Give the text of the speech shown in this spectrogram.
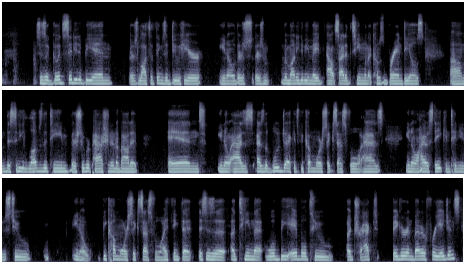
this is a good city to be in. There's lots of things to do here. You know, there's there's the money to be made outside of the team when it comes to brand deals. Um, the city loves the team. They're super passionate about it. And you know, as as the Blue Jackets become more successful, as you know, Ohio State continues to, you know, become more successful. I think that this is a, a team that will be able to attract bigger and better free agents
